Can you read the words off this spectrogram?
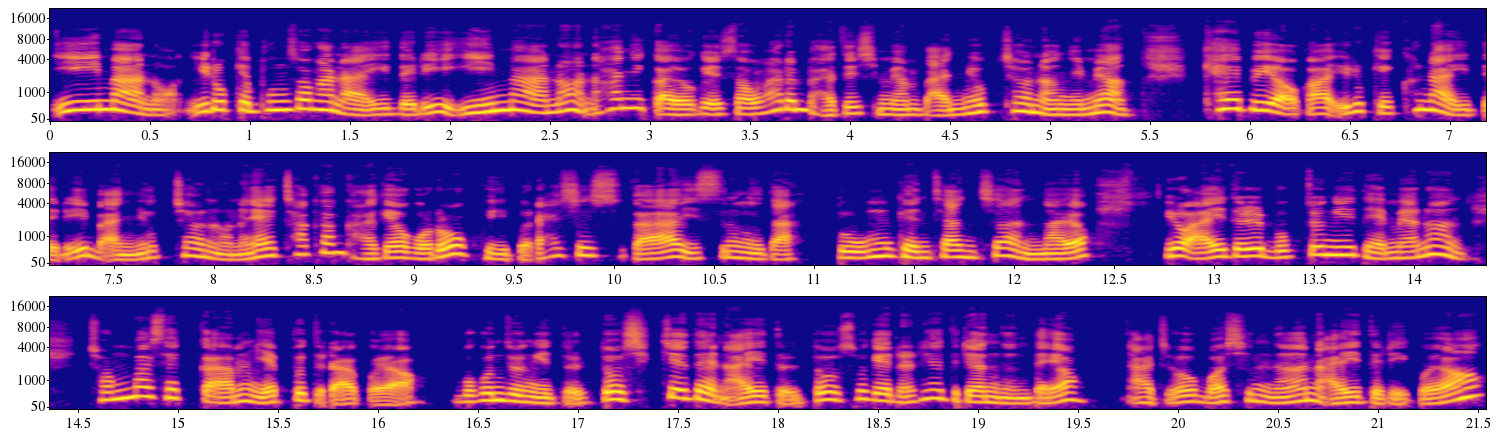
2만 원 이렇게 풍성한 아이들이 2만 원 하니까 여기서 할인 받으시면 16,000원이면 캐비어가 이렇게 큰 아이들이 16,000원에 착한 가격으로 구입을 하실 수가 있습니다. 너무 괜찮지 않나요? 이 아이들 묵종이 되면은 정말 색감 예쁘더라고요. 묵은종이들도 식재된 아이들도 소개를 해드렸는데요. 아주 멋있는 아이들이고요.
